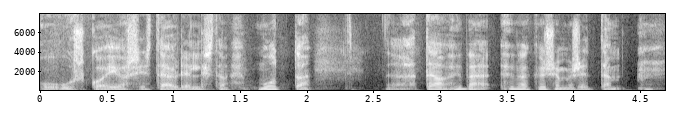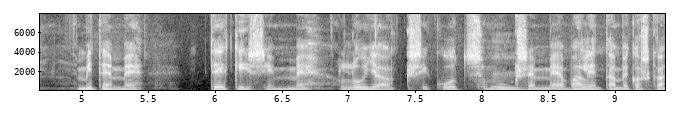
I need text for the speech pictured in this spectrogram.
Usko ei ole siis täydellistä. Mutta äh, tämä on hyvä, hyvä kysymys, että miten me tekisimme lujaksi kutsumuksemme ja valintamme, koska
